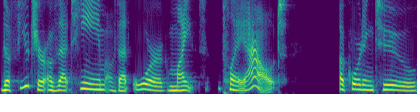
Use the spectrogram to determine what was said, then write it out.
the future of that team, of that org might play out according to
